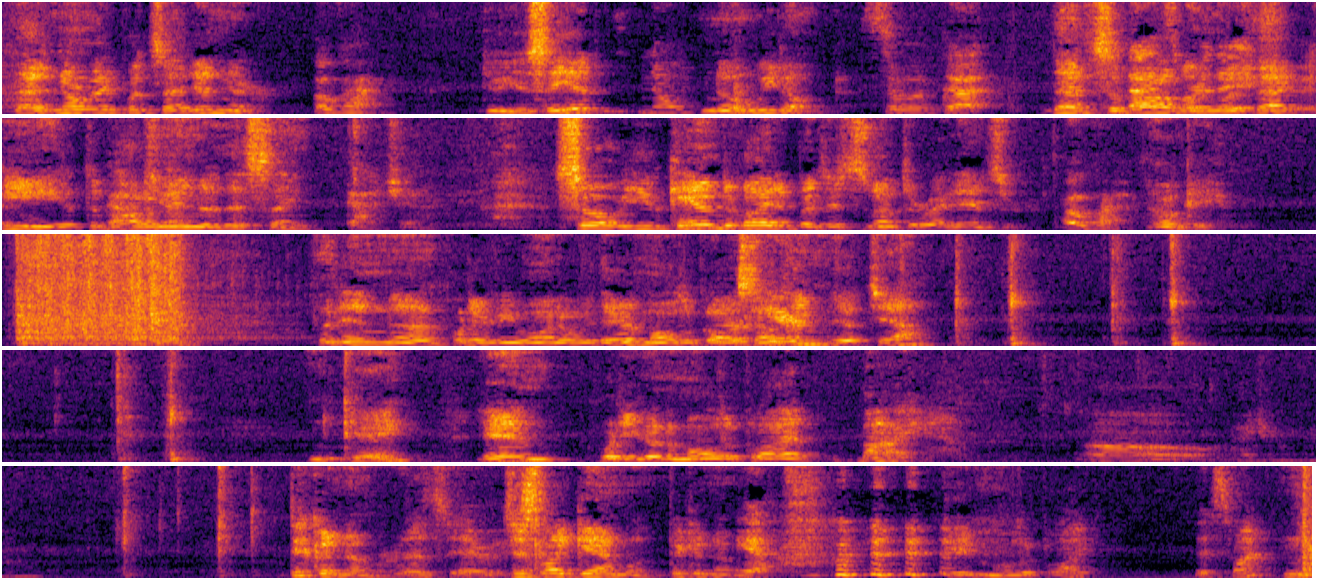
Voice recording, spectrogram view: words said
that normally puts that in there. Okay. Do you see it? Nope. No, we don't. So we've got. That's the That's problem the with that key is. at the bottom end of this thing. Gotcha. So you can divide it, but it's not the right answer. Okay. Okay. Put in uh, whatever you want over there, multiply Over here? something. That's yeah. Okay. And what are you going to multiply it by? Oh, I don't know. Pick a number. That's There we it. Just like gambling. Pick a number. Yeah. Okay, multiply. this one. And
